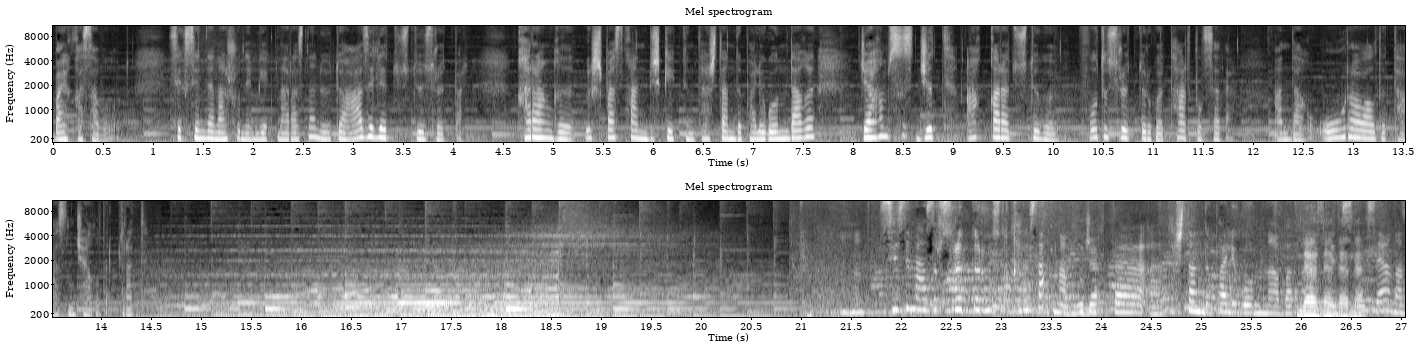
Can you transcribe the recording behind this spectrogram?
байкаса болот. Сексенден ашуун эмгектин арасынан өтө аз эле түстүү сүрөт бар. Караңгы ыш баскан бишкектин таштанды полигонундагы жагымсыз жыт ак кара түстөгү фото сүрөттөргө тартылса да андагы оор абалды таасын чагылдырып турат азыр сүрөттөрүңүздү карасак мына бул жакта таштанды полигонуна барган экенсиз э анан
